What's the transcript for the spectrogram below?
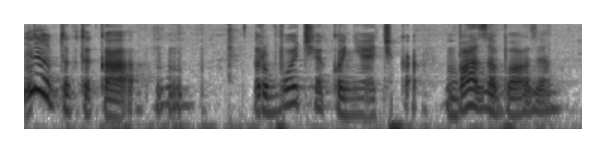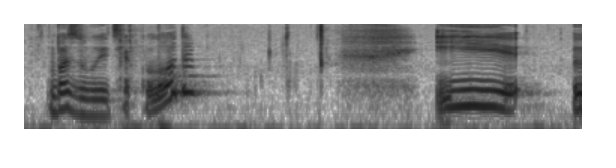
Ну, так така робоча конячка, база-база. Базується колода. І е,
